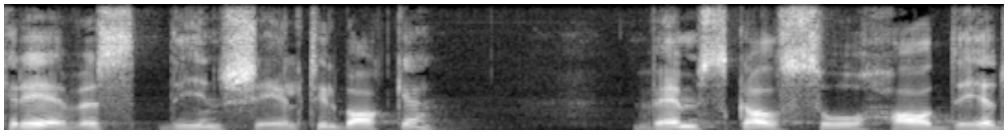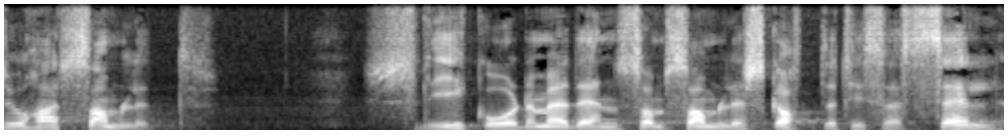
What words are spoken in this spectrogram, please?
kreves din sjel tilbake. Hvem skal så ha det du har samlet? Slik går det med den som samler skatter til seg selv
